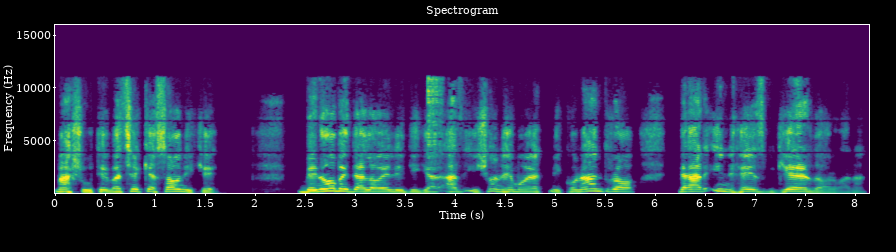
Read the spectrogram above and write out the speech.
مشروطه و چه کسانی که بنا به دلایل دیگر از ایشان حمایت می کنند را در این حزب گرد آورند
